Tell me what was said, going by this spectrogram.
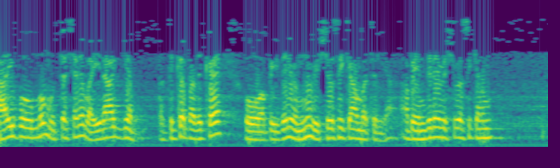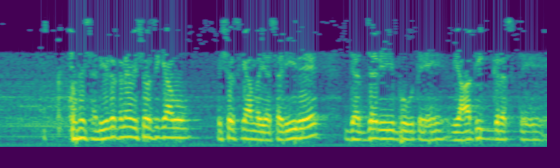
ആയി പോകുമ്പോൾ മുത്തശ്ശന് വൈരാഗ്യം. പതുക്കെ പതുക്കെ ഓ അപ്പൊ ഇതിനൊന്നും വിശ്വസിക്കാൻ പറ്റില്ല. അപ്പൊ എന്തിനെ വിശ്വസിക്കണം? ഇത് ശരീരത്തിനെ വിശ്വസിക്കാവോ. വിശ്വസിക്കാൻ വയ്യ. ശരീരേ ജർജരീഭൂതേ വ്യാധിഗ്രസ്തേ.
